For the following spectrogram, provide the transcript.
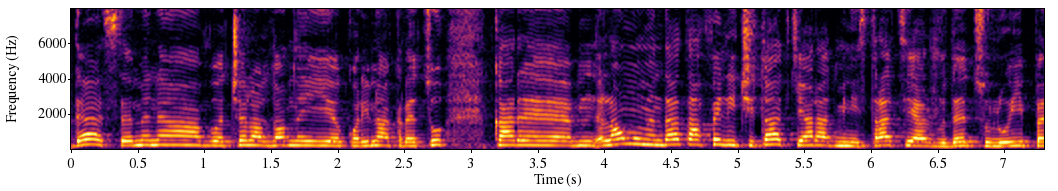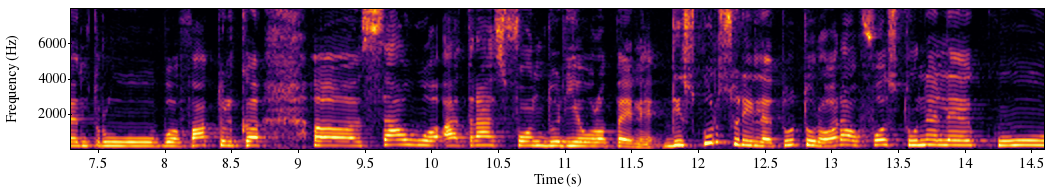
de asemenea cel al doamnei Corina Crețu, care la un moment dat a felicitat chiar administrația județului pentru faptul că s-au atras fonduri europene. Discursurile tuturor au fost unele cu,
